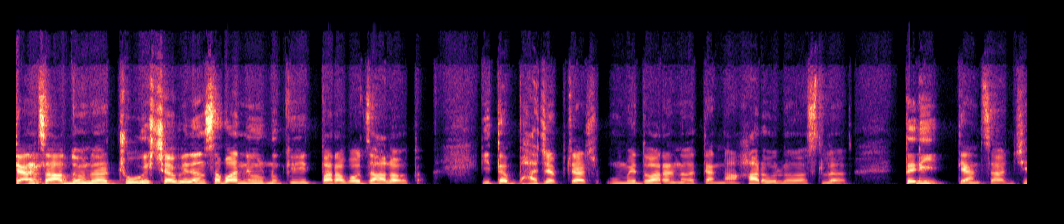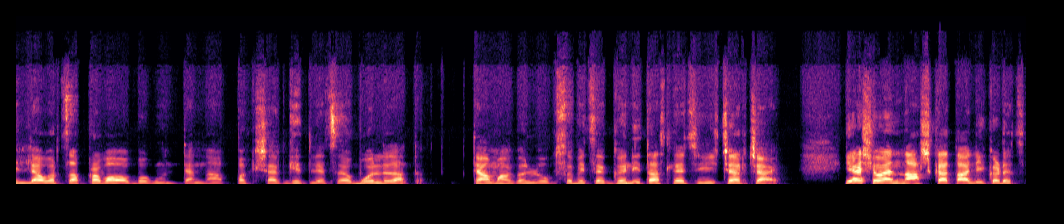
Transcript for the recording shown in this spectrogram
त्यांचा दोन हजार चोवीसच्या विधानसभा निवडणुकीत पराभव झाला होता. इथं भाजपच्याच उमेदवारानं त्यांना हरवलं असलं तरी त्यांचा जिल्ह्यावरचा प्रभाव बघून त्यांना पक्षात घेतल्याचं बोललं जातं. त्यामागं लोकसभेचं गणित असल्याचीही चर्चा आहे. याशिवाय नाशकात अलीकडेच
